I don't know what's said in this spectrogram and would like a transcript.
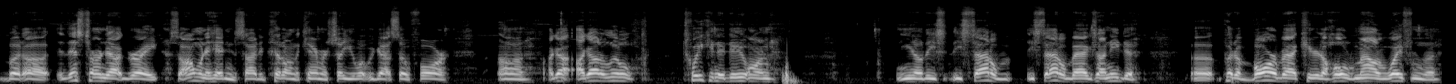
But uh, this turned out great. So I went ahead and decided to cut on the camera and show you what we got so far. Uh, I got I got a little tweaking to do on, you know, these these saddle these saddlebags. I need to uh, put a bar back here to hold them out away from the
